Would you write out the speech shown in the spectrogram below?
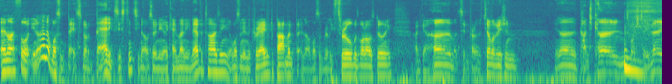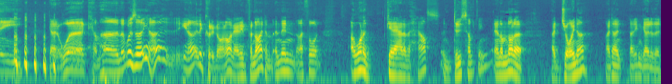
And I thought, you know, and it wasn't bad. It's not a bad existence. You know, I was earning okay money in advertising. I wasn't in the creative department, but and I wasn't really thrilled with what I was doing. I'd go home. I'd sit in front of the television. You know, punch cones, watch TV, go to work, come home. It was a, you know, you know, it could have gone on ad infinitum. And then I thought, I want to get out of the house and do something. And I'm not a, a joiner. I don't. I didn't go to the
